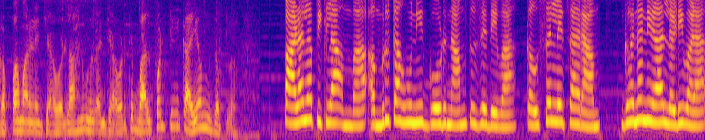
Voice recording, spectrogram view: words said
गप्पा मारण्याची आवड लहान मुलांची आवड ते बालपण तिने कायम जपलं. पाडाला पिकला आंबा अमृताहुनी गोड नाम तुझे देवा कौसल्येचा राम घननिळा लढीवाळा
